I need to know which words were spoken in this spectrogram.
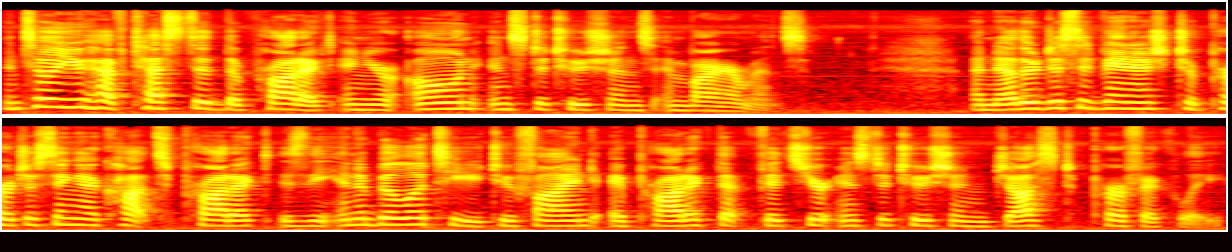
until you have tested the product in your own institution's environments. Another disadvantage to purchasing a COTS product is the inability to find a product that fits your institution just perfectly,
